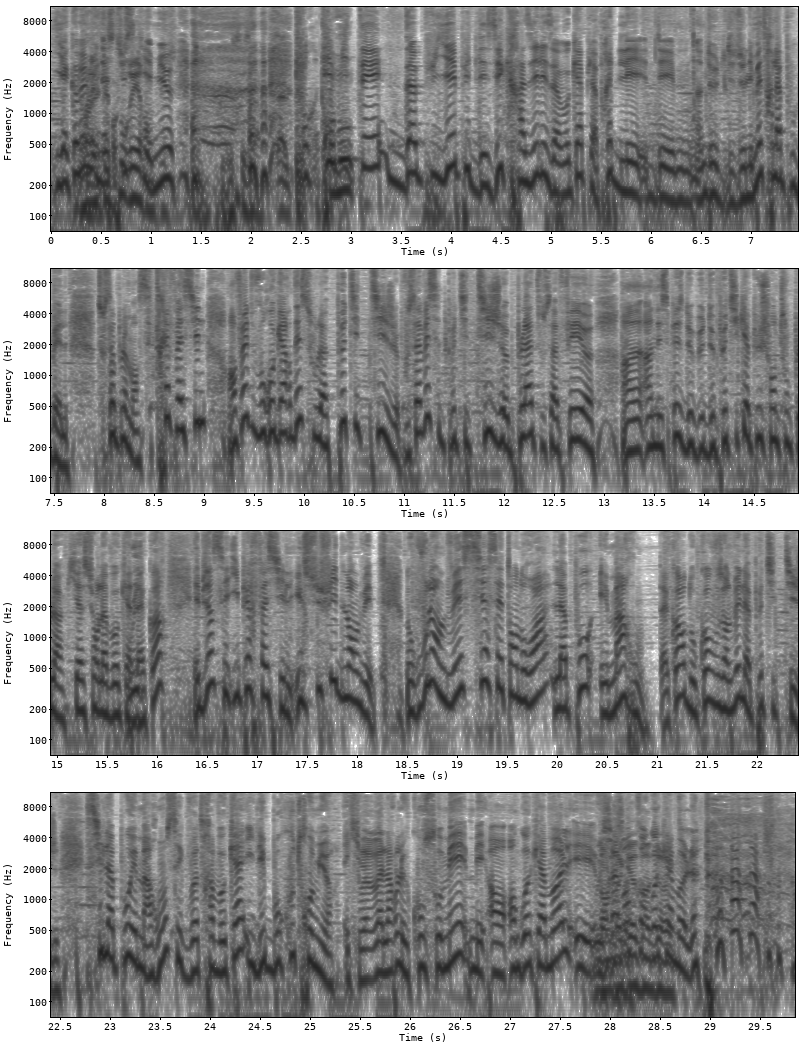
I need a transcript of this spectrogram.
Il y a quand même On une astuce courir, qui est mieux pour Trop éviter d'appuyer puis de les écraser les avocats puis après de les, des- de, de les mettre à la poubelle. Tout simplement c'est très facile. En fait vous regardez sous la petite tige. Vous savez cette petite tige plate où ça fait euh, un, un espèce de, de petit capuchon tout plat qu'il y a sur l'avocat Oui. d'accord? Eh bien c'est hyper facile. Il suffit de l'enlever. Donc vous l'enlevez. Si à cet endroit la peau est marron d'accord? Donc quand vous enlevez la petite tige si la peau est marron c'est que votre avocat il est beaucoup trop mûr et qu'il va falloir le consommer mais en, en guacamole et Dans vraiment qu'en guacamole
